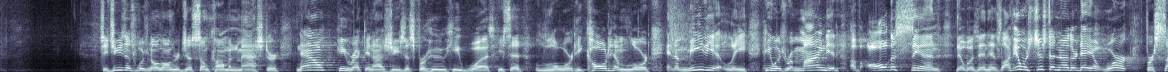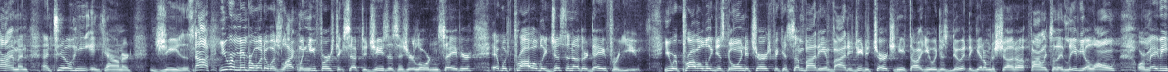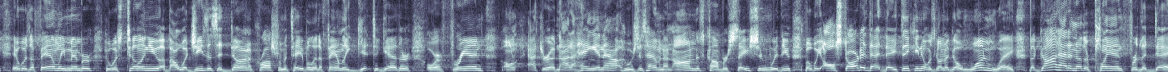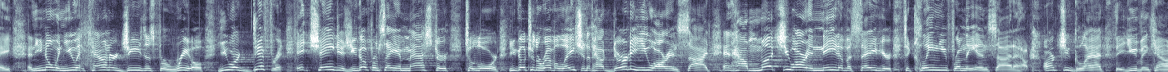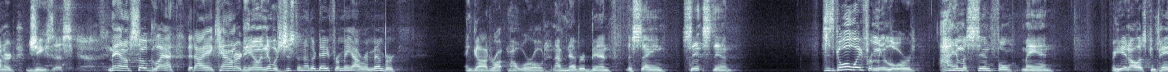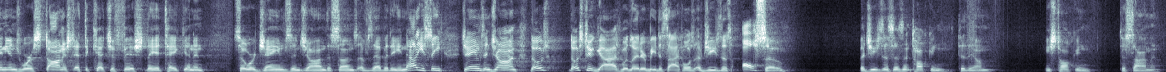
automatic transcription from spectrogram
See, Jesus was no longer just some common master. Now he recognized Jesus for who he was. He said, Lord. He called him Lord, and immediately he was reminded of all the sin that was in his life. It was just another day at work for Simon until he encountered Jesus. Now, you remember what it was like when you first accepted Jesus as your Lord and Savior? It was probably just another day for you. You were probably just going to church because somebody invited you to church and you thought you would just do it to get them to shut up finally so they'd leave you alone. Or maybe it was a family member who was telling you about what Jesus had done across from a table at a family get together, or a friend on, after a night of hanging out who was just having an honest conversation with you. But we all started that day thinking it was going to go one way, but God had another plan for the day. And you know, when you encounter Jesus for real, you are different. It changes. You go from saying master to Lord, you go to the revelation of how dirty you are inside and how much you are in need of a Savior to clean you from the inside out. Aren't you glad that you've encountered Jesus? Man, I'm so glad that I encountered him, and it was just another day for me. I remember. And God rocked my world, and I've never been the same since then. He says, Go away from me, Lord. I am a sinful man. he and all his companions were astonished at the catch of fish they had taken, and so were James and John, the sons of Zebedee. Now you see, James and John, those, those two guys would later be disciples of Jesus also. But Jesus isn't talking to them He's talking to Simon.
